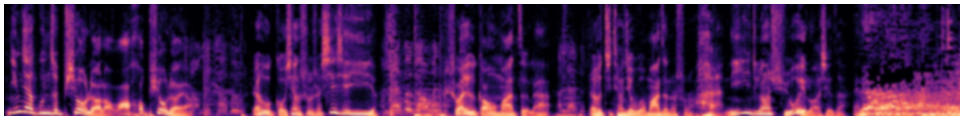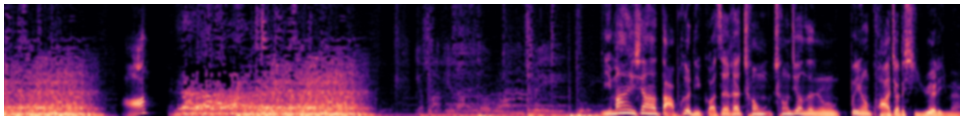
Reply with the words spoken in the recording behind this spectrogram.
你们家闺女漂亮了，哇，好漂亮呀然后我高兴的说说谢谢姨。说完以后，赶我妈走了，然后就听见我妈在那说：“嗨，你姨这个人虚伪了，现在。”啊？你妈一下打破你刚才还沉沉浸在那种被人夸奖的喜悦里面。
